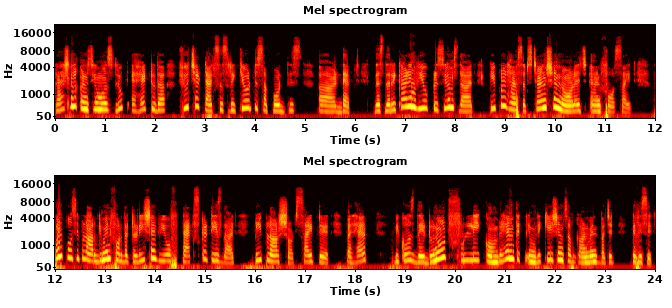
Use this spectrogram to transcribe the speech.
rational consumers look ahead to the future taxes required to support this uh, debt. Thus, the Ricardian view presumes that people have substantial knowledge and foresight. One possible argument for the traditional view of tax cut is that people are short-sighted, perhaps because they do not fully comprehend the implications of government budget deficit.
